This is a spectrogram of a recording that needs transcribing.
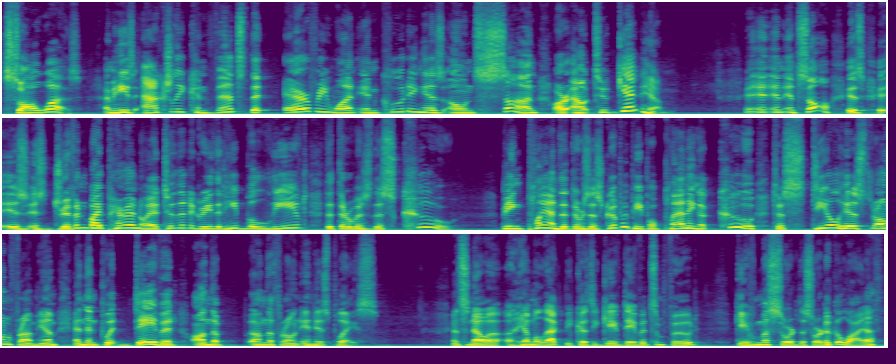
Saul was. I mean, he's actually convinced that everyone, including his own son, are out to get him. And, and, and, Saul is, is, is driven by paranoia to the degree that he believed that there was this coup being planned, that there was this group of people planning a coup to steal his throne from him and then put David on the, on the throne in his place. And so now uh, Ahimelech, because he gave David some food, gave him a sword, the sword of Goliath,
